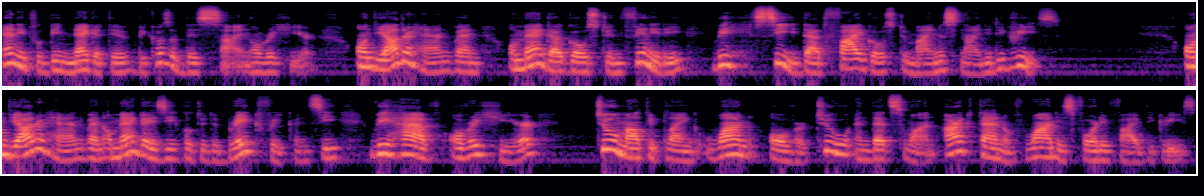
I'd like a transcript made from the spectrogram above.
And it will be negative because of this sign over here. On the other hand, when omega goes to infinity, we see that phi goes to minus 90 degrees. On the other hand, when omega is equal to the break frequency, we have over here 2 multiplying 1 over 2, and that's 1. Arctan of 1 is 45 degrees,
